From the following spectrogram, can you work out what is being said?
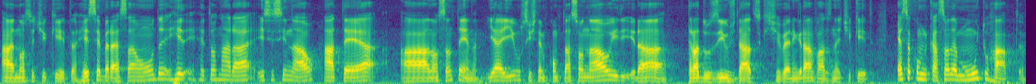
a nossa etiqueta receberá essa onda e re retornará esse sinal até a, nossa antena. E aí um sistema computacional irá traduzir os dados que estiverem gravados na etiqueta. Essa comunicação é muito rápida,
